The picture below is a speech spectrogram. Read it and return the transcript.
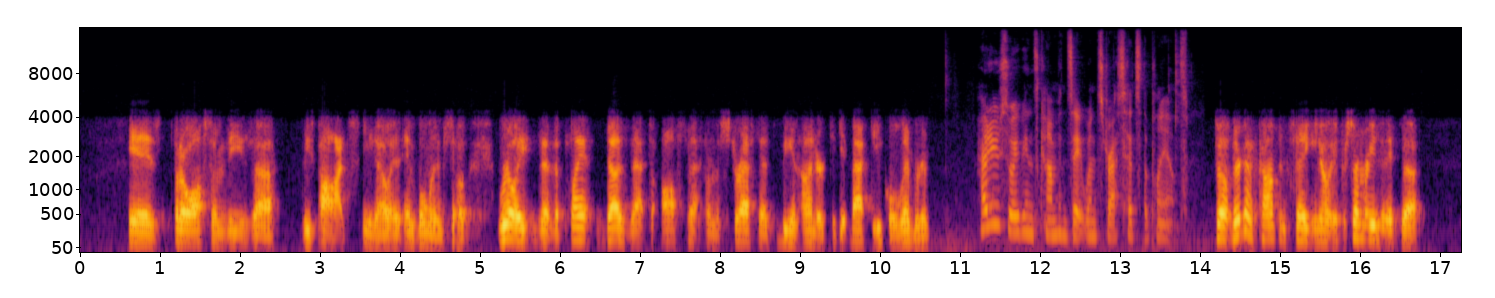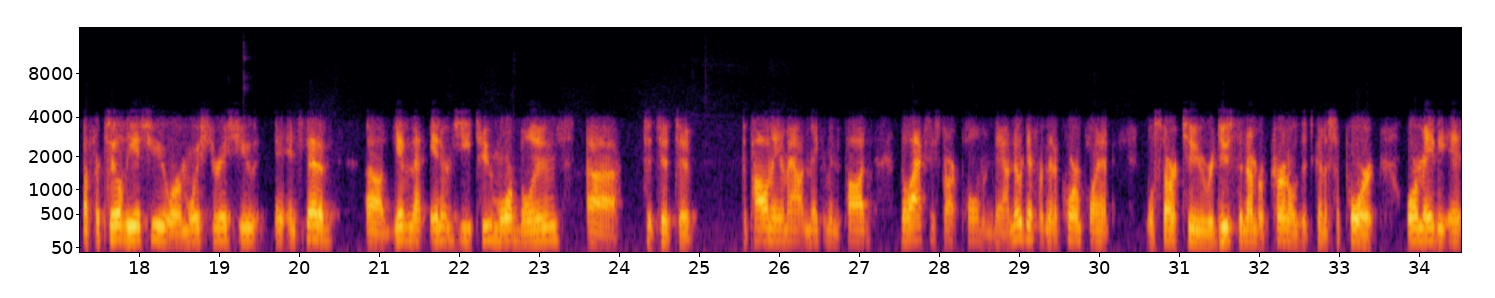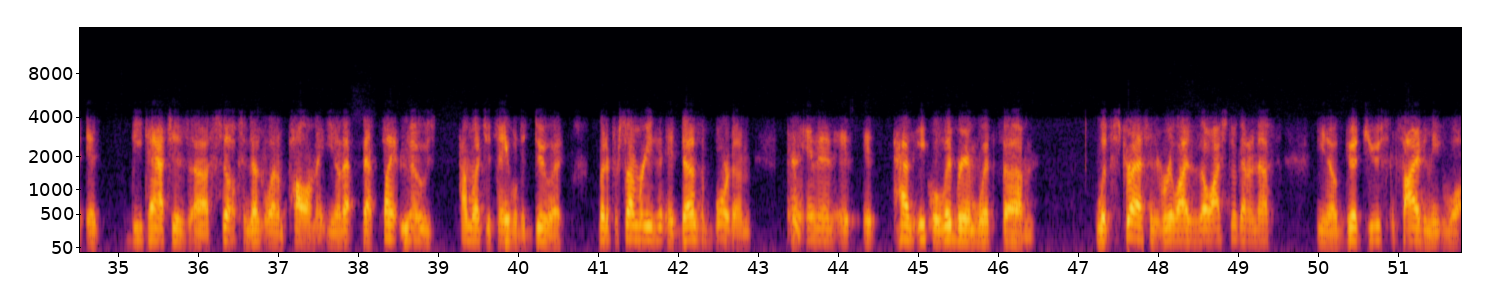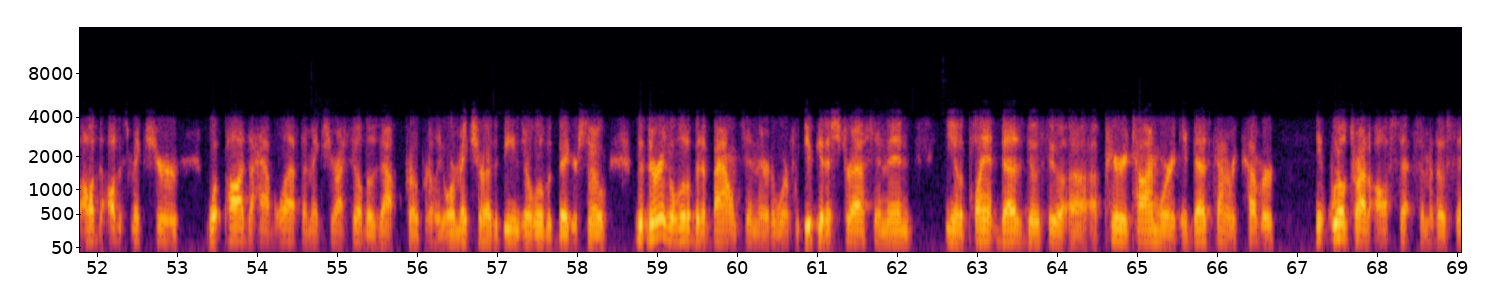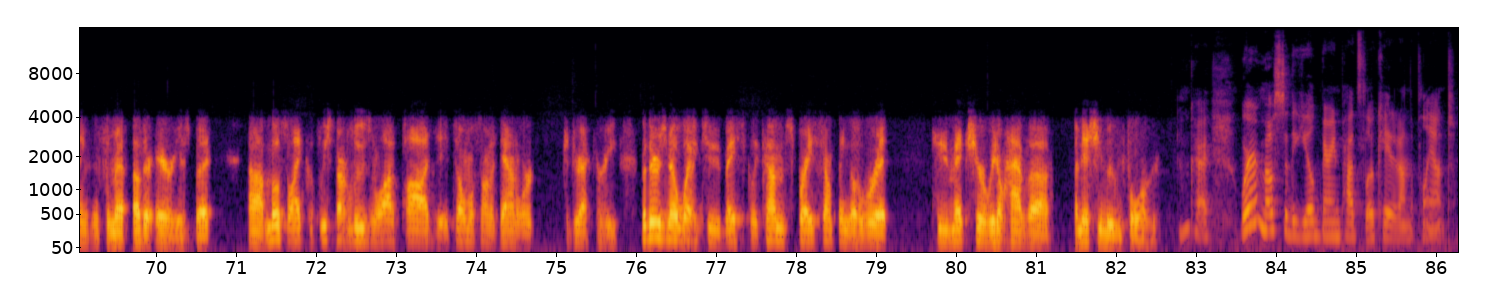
is throw off some of these uh, these pods, you know, and, and balloons. So really, the the plant does that to offset from the stress that's being under to get back to equilibrium. How do soybeans compensate when stress hits the plants? So they're going to compensate. You know, if for some reason it's a a fertility issue or a moisture issue, instead of uh, giving that energy to more blooms uh, to, to to to pollinate them out and make them into pods, they'll actually start pulling them down. No different than a corn plant will start to reduce the number of kernels it's going to support, or maybe it, it detaches uh, silks and doesn't let them pollinate. You know that that plant knows how much it's able to do it, but if for some reason it does abort them, and then it it has equilibrium with um, with stress and it realizes, oh, I still got enough, you know, good juice inside of me. Well, I'll I'll just make sure what pods I have left, I make sure I fill those out appropriately, or make sure the beans are a little bit bigger. So th- there is a little bit of balance in there to where if we do get a stress, and then you know the plant does go through a, a period of time where it, it does kind of recover, it will try to offset some of those things in some other areas. But uh, most likely, if we start losing a lot of pods, it's almost on a downward trajectory. But there's no way to basically come spray something over it to make sure we don't have a, uh, an issue moving forward. Okay. Where are most of the yield bearing pods located on the plant?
